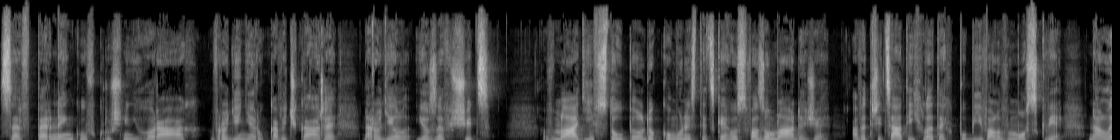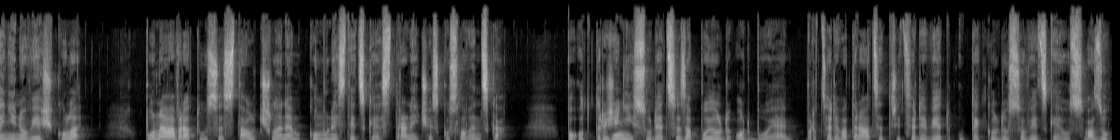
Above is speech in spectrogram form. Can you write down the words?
se v Perninku v Krušných horách v rodině rukavičkáře narodil Josef Schütz. V mládí vstoupil do komunistického svazu mládeže a ve 30. letech pobýval v Moskvě na Leninově škole. Po návratu se stal členem komunistické strany Československa. Po odtržení Sudet se zapojil do odboje, v roce 1939 utekl do Sovětského svazu.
